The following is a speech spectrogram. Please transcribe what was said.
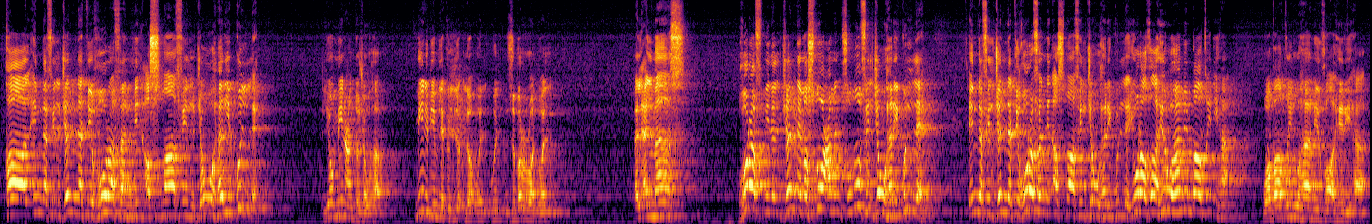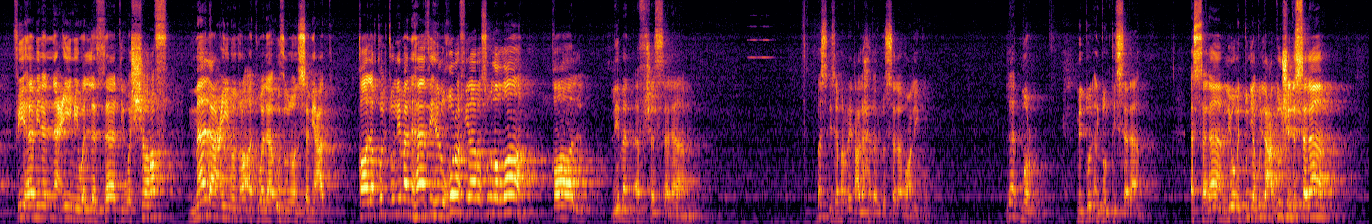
قال إن في الجنة غرفا من أصناف الجوهر كله. اليوم مين عنده جوهر؟ مين بيملك اللؤلؤ والزبرد وال الألماس؟ غرف من الجنة مصنوعة من صنوف الجوهر كله. إن في الجنة غرفا من أصناف الجوهر كله. يرى ظاهرها من باطنها وباطنها من ظاهرها. فيها من النعيم واللذات والشرف. ما لا عين رأت ولا أذن سمعت. قال قلت لمن هذه الغرف يا رسول الله؟ قال لمن أفشى السلام. بس إذا مريت على حدا قل له السلام عليكم. لا تمر من دون أن تلقي السلام. السلام اليوم الدنيا كلها عم تنشد السلام.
